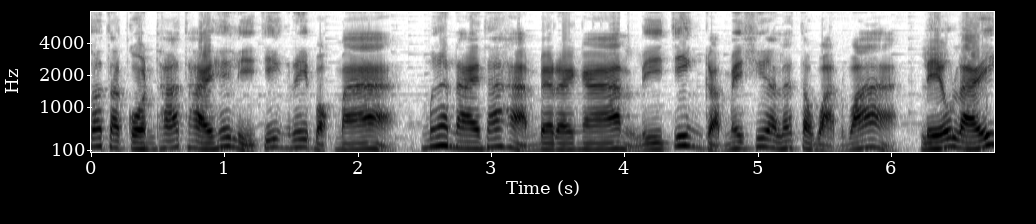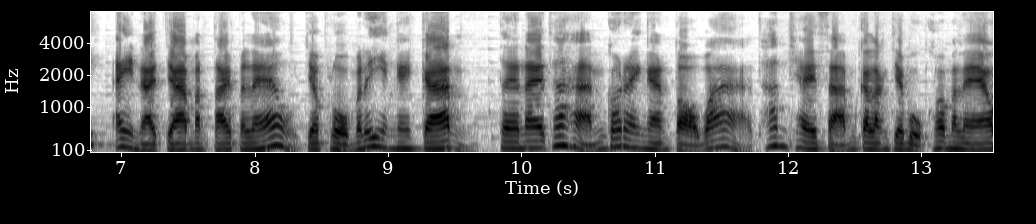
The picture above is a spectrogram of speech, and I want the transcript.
ก็ตะโกนท้าทายให้หลีจิ้งรีบออกมา เมื่อนายทหารไปรายงานหลีจิ้งกลับไม่เชื่อและตะหวาดว่าเลวไหล ไอ้นาจามันตายไปแล้ว จะโผล่มาได้ยังไงกันแต่นายทหารก็รายงานต่อว่าท่านชายสามกำลังจะบุกเข้ามาแล้ว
